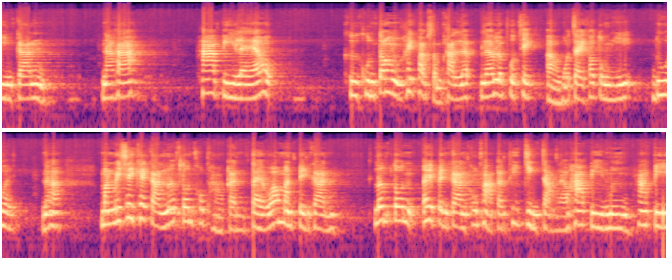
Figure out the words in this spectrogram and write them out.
กินกันนะคะห้าปีแล้ว คือคุณต้องให้ความสำคัญแล้วแล้วราโปรเทคหัวใจเขาตรงนี้ด้วยนะคะ มันไม่ใช่แค่การเริ่มต้นคบหากัน แต่ว่ามันเป็นการ เริ่มต้นเอ้ยเป็นการคบหากันที่จริงจังแล้วห้าปีมึงห้าปี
